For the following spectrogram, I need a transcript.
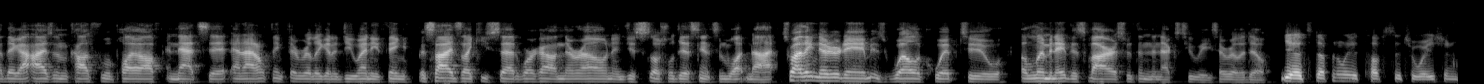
Uh, they got eyes on the college football playoff, and that's it. And I don't think they're really going to do anything besides, like you said, work out on their own and just social distance and whatnot. So I think Notre Dame is well equipped to eliminate this virus within the next two weeks. I really do. Yeah, it's definitely a tough situation.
